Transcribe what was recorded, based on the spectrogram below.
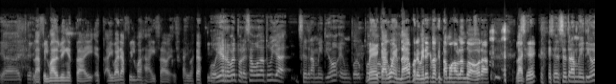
Ya. La firma del bien está ahí. Hay varias firmas ahí, ¿sabes? Hay varias firmas. Oye, Robert, pero esa boda tuya se transmitió en un por, por- Me por un cago en nada, pero mire que lo que estamos hablando ahora. ¿La qué? Se, se transmitió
